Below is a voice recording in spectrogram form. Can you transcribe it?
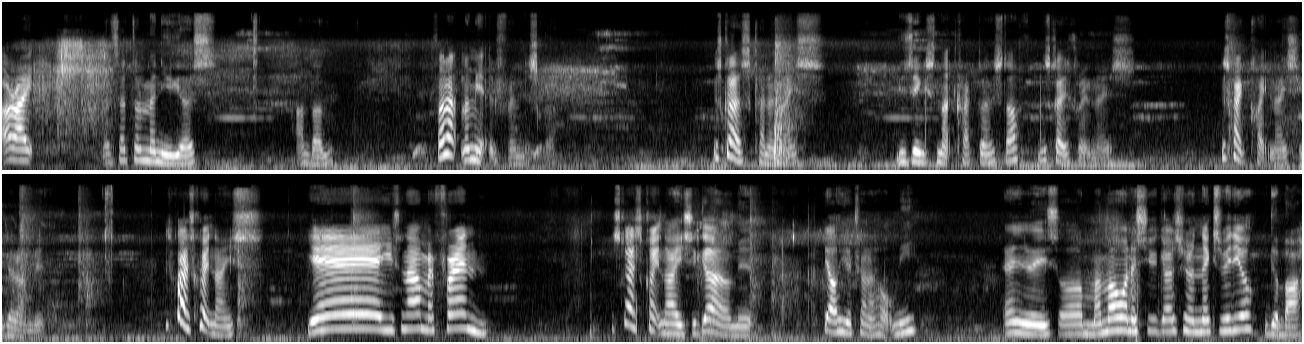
Alright, let's set the menu, guys. I'm done. For that, let me friend this guy. This guy is kind of nice. Using his nutcracker and stuff. This guy is quite nice. This guy quite nice, you gotta admit. This guy is quite nice. Yeah, he's now my friend. This guy's quite nice, you gotta admit. Out here trying to help me. Anyways, um, I want to see you guys in the next video. Goodbye.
